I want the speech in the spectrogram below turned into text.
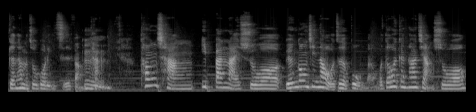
跟他们做过离职访谈。嗯通常一般来说，员工进到我这个部门，我都会跟他讲说，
